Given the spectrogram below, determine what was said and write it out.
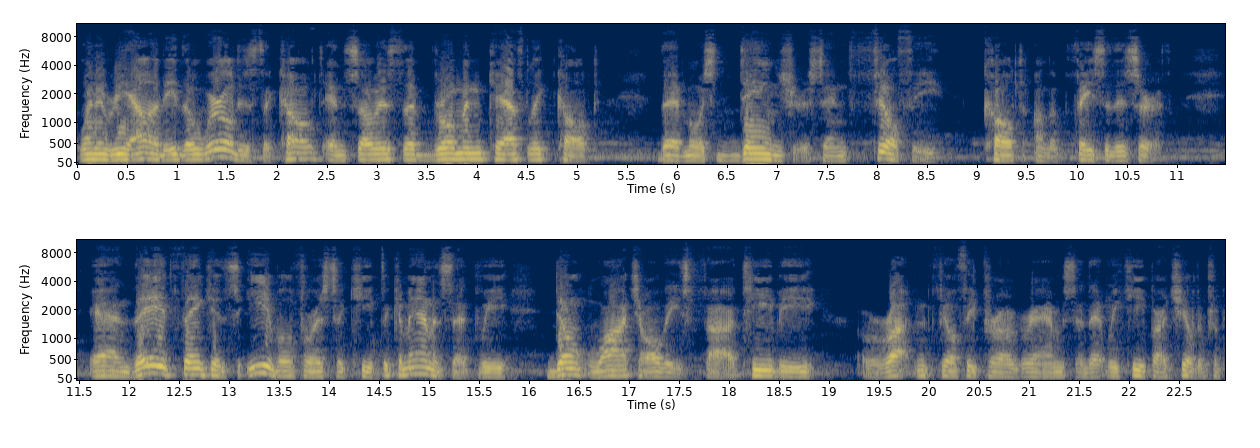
When in reality, the world is the cult, and so is the Roman Catholic cult, the most dangerous and filthy cult on the face of this earth. And they think it's evil for us to keep the commandments, that we don't watch all these uh, TV rotten, filthy programs and that we keep our children from.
